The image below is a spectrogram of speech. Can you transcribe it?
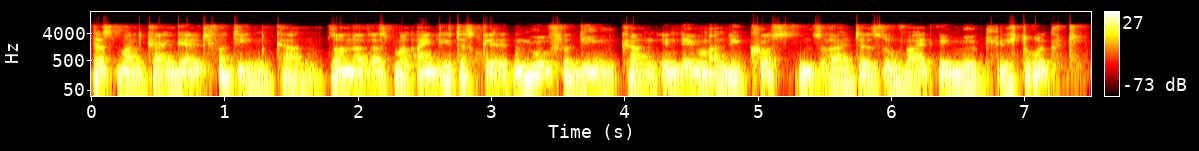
dass man kein Geld verdienen kann, sondern dass man eigentlich das Geld nur verdienen kann, indem man die Kostenseite so weit wie möglich drückt,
